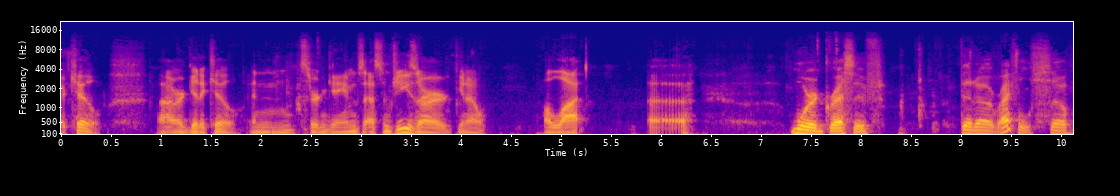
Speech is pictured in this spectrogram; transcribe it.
a kill uh, or get a kill. In certain games, SMGs are, you know, a lot uh, more aggressive than uh, rifles. So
